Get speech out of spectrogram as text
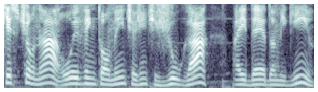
questionar ou eventualmente a gente julgar a ideia do amiguinho,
